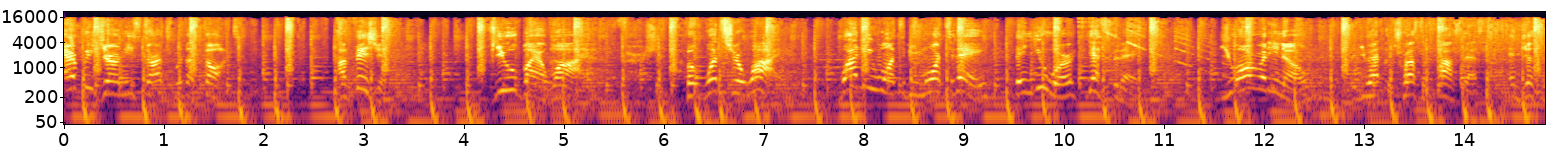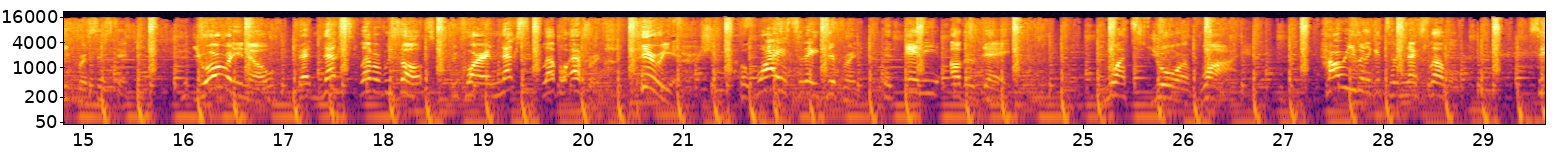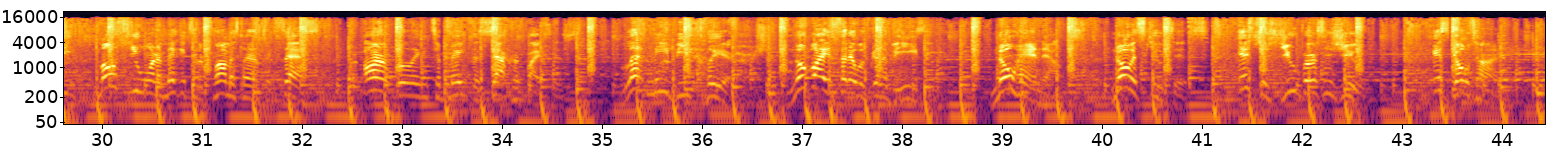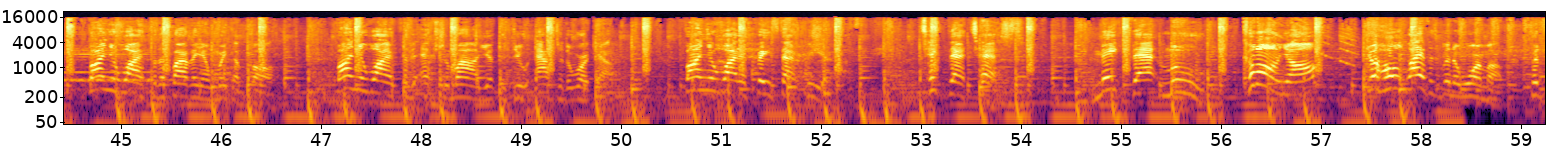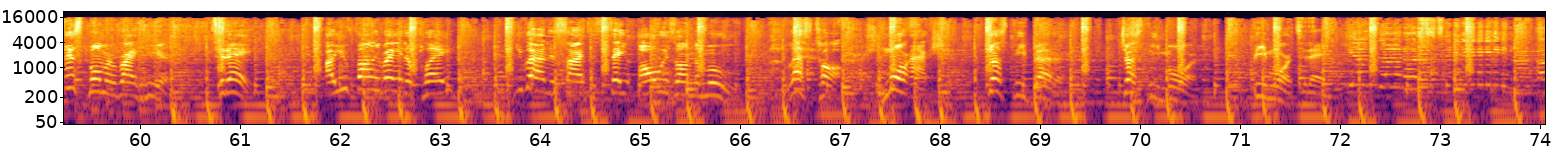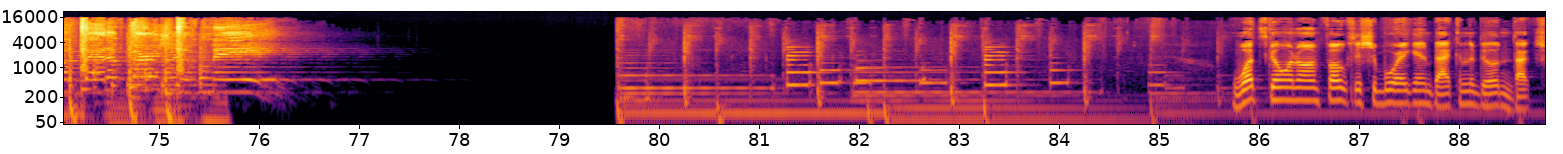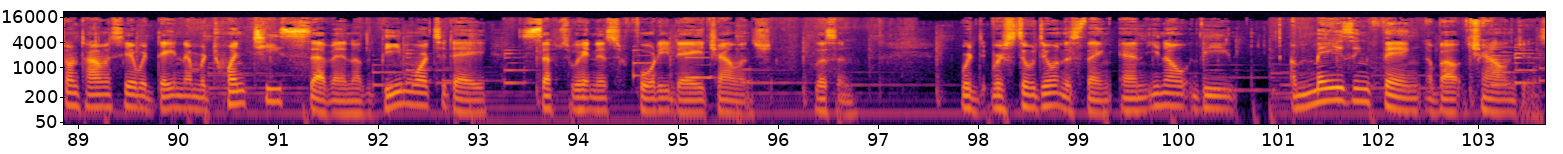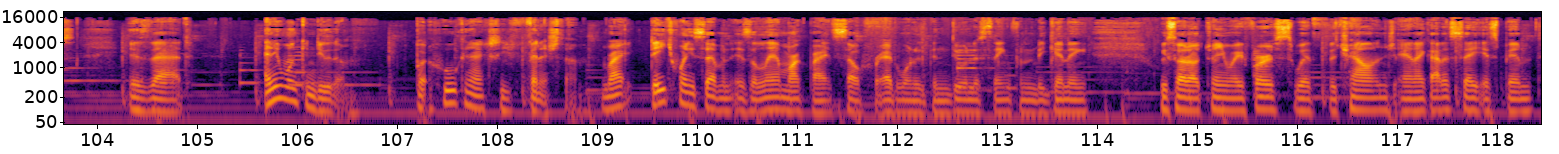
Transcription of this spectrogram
Every journey starts with a thought, a vision, fueled by a why. But what's your why? Why do you want to be more today than you were yesterday? You already know that you have to trust the process and just be persistent. You already know that next level results require next level effort, period. But why is today different than any other day? What's your why? How are you going to get to the next level? See, most of you want to make it to the promised land of success, but aren't willing to make the sacrifices. Let me be clear. Nobody said it was going to be easy. No handouts, no excuses. It's just you versus you. It's go time. Find your why for the 5 a.m. wake up call. Find your why for the extra mile you have to do after the workout. Find your why to face that fear. Take that test. Make that move. Come on, y'all. Your whole life has been a warm up for this moment right here. Today. Are you finally ready to play? You gotta decide to stay always on the move. Less talk, more action. Just be better. Just be more. Be more today. What's going on, folks? It's your boy again, back in the building. Dr. Sean Thomas here with day number 27 of the Be More Today Steps to Greatness 40 Day Challenge. Listen, we're, we're still doing this thing, and you know, the amazing thing about challenges is that anyone can do them, but who can actually finish them, right? Day 27 is a landmark by itself for everyone who's been doing this thing from the beginning we started out January 1st with the challenge, and I gotta say, it's been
